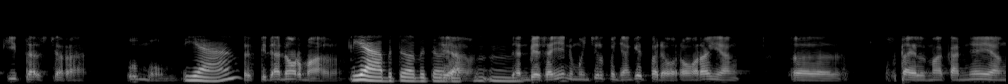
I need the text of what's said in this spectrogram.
kita secara umum Iya, eh, tidak normal. iya betul betul Ya. Hmm. Dan biasanya ini muncul penyakit pada orang-orang yang eh, style makannya yang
